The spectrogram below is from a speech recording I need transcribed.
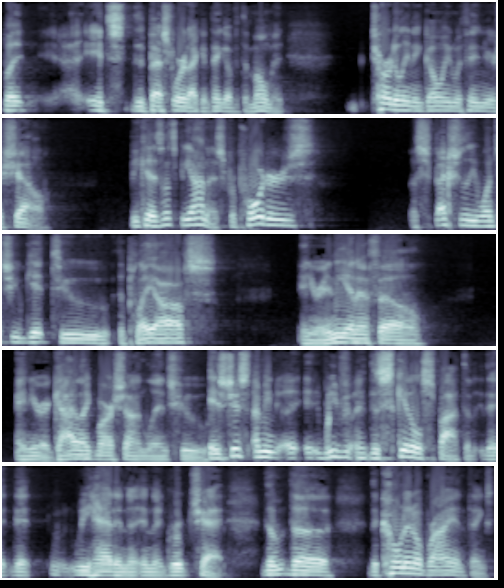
but it's the best word I can think of at the moment. Turtling and going within your shell. Because let's be honest, reporters, especially once you get to the playoffs and you're in the NFL and you're a guy like Marshawn Lynch who is just I mean uh, we've the Skittle spot that that, that we had in the in the group chat the the the Conan O'Brien things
